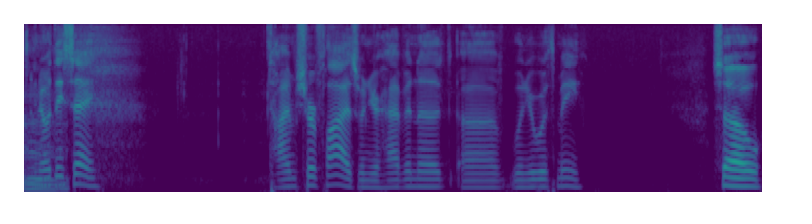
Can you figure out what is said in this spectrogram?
know what they say? Time sure flies when you're having a uh, when you're with me. So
